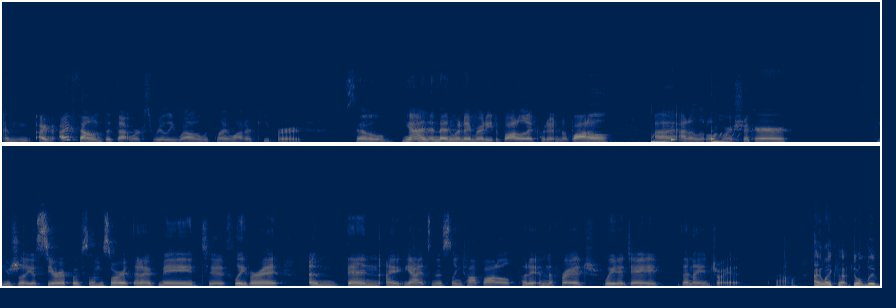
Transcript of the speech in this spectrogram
and I've I've found that that works really well with my water kefir. So yeah, and, and then when I'm ready to bottle it, I put it in a bottle, uh, add a little more sugar, usually a syrup of some sort that I've made to flavor it. And then I, yeah, it's in a sling top bottle, put it in the fridge, wait a day, then I enjoy it. So I like that. Don't live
